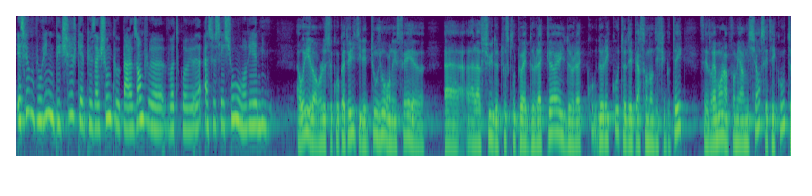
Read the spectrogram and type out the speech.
Est-ce que vous pouvez nous décrire quelques actions que, par exemple, euh, votre euh, association réalise? Ah oui, alors le Secours catholique, il est toujours en effet euh, à, à l'affût de tout ce qui peut être de l'accueil, de l'écoute des personnes en difficulté. C'est vraiment la première mission, cette écoute.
